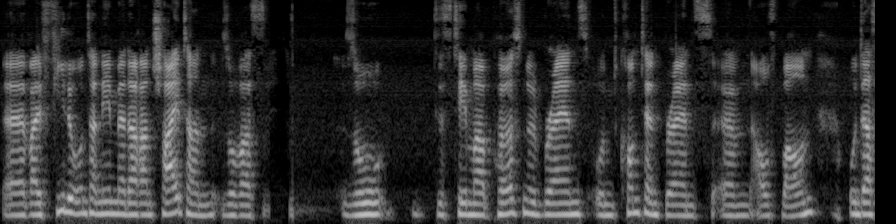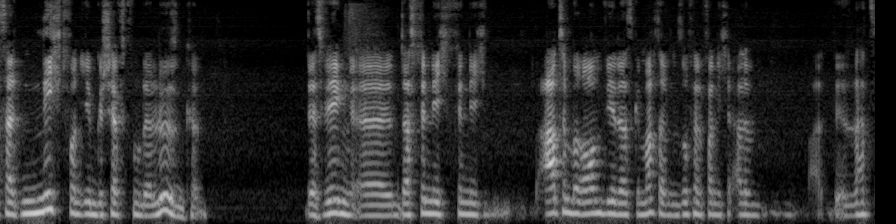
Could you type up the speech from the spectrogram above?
äh, weil viele Unternehmen ja daran scheitern, sowas so das Thema Personal Brands und Content Brands ähm, aufbauen und das halt nicht von ihrem Geschäftsmodell lösen können. Deswegen, äh, das finde ich, finde ich atemberaubend, wie ihr das gemacht habt. Insofern fand ich alle, hat,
